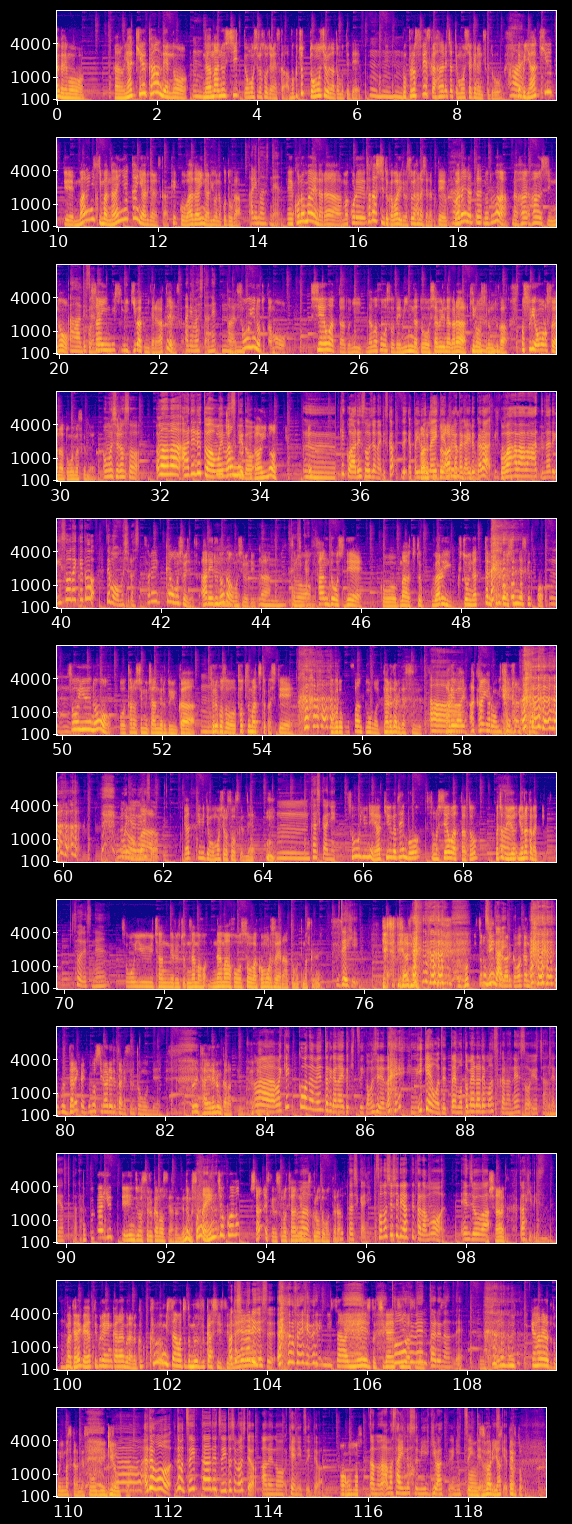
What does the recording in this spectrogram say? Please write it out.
なんかでもあの野球関連のうん生主って面白そうじゃないですか、僕ちょっと面白いなと思ってて、うんうんうんもうプロスペースから離れちゃって申し訳ないんですけど、はいやっぱ野球って毎日、まあ、なんやかんやあるじゃないですか、結構話題になるようなことが。ありますね。えーこの前なら、まあ、これ、正しいとか悪いとかそういう話じゃなくて、はい話題になったのは、なは阪神のね。サイン盗み疑惑みたいなのがあったじゃないですか。ありましたね。うんうんはい、そういうのとかも、試合終わった後に生放送でみんなと喋りながら議論するのとか、まあ、すげえおもろそうやなと思いますけどね。面白そう。まあまあ荒れるとは思いますけど。ないなううん結構荒れそうじゃないですか？でやっぱいろんな意見の方がいるから結構わーわーわーってなりそうだけどでも面白そう。それが面白いじゃないですか。荒れるのが面白いというか、うんその確かにファン同士で、こう、まあちょっと悪い口調になったりするかもしれないですけど、うんうんそういうのを楽しむチャンネルというか、うん。それこそ突待ちとかして、どこどこファンと誰々出す、あれはあかんやろみたいな。盛り上がりそう。まあやってみても面白そうですけどね。うーん確かに。そういうね、野球が全部、その試合終わった後、まあ、ちょっと夜,、はい。夜中になって、そうですね。そういうチャンネル、ちょっと生ほ生放送枠おもろそうやなと思ってますけどね。ぜひ。いや、ちょっとやんない。僕、そのメンタルあるかわかんない。僕、誰かに罵られたりすると思うんで、それに耐えれるんかなっていう。まあ、まあ結構なメンタルがないときついかもしれない 意見を絶対求められますからねそういうチャンネルやってたら僕が言って炎上する可能性あるんで、でもそんな炎上怖がって知らないですけど、そのチャンネル作ろうと思ったら。確かにその趣旨でやってたらもう炎上は。不可避です、うんまあ、誰かやってくれへんかなぐらいの、くくーみさんはちょっと難しいですよね。私無理です 無理無理みさんはイメージと違いすぎ豆ますもん腐メン。タルなんでだいぶかけ離れたところにいますからね、そういう議論とは。あでもでもツイッターでツイートしましたよ姉の件についてはあ、ほんまっすか？あのあまあ、サイン盗み疑惑についてズバリやってると。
